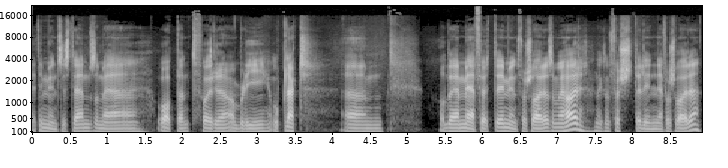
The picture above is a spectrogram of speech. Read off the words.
et immunsystem som er åpent for å bli opplært. Um, og det medfødte immunforsvaret som vi har, liksom førstelinjeforsvaret,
